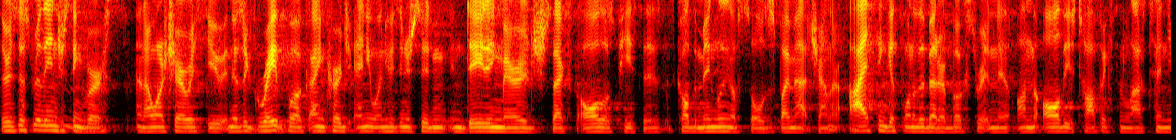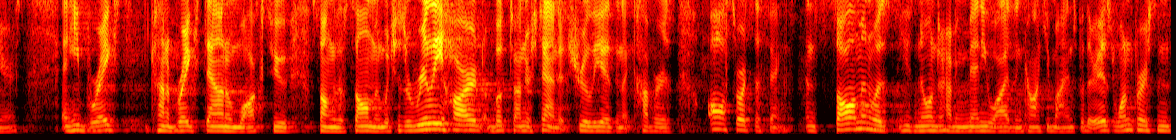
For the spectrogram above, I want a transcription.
there's this really interesting verse, and I want to share with you. And there's a great book I encourage anyone who's interested in, in, dating, marriage, sex, all those pieces. It's called The Mingling of Souls. By Matt Chandler. I think it's one of the better books written on all these topics in the last 10 years. And he breaks, kind of breaks down and walks through Songs of Solomon, which is a really hard book to understand. It truly is, and it covers all sorts of things. And Solomon was, he's known for having many wives and concubines, but there is one person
